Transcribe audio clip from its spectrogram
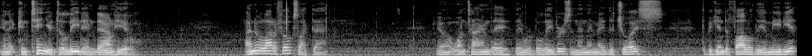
and it continued to lead him downhill. I know a lot of folks like that. You know, at one time they, they were believers and then they made the choice to begin to follow the immediate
